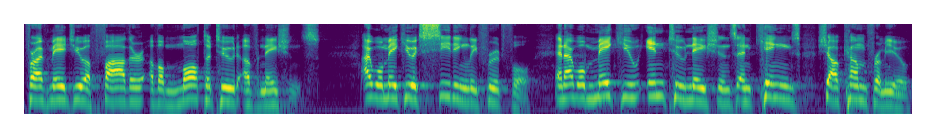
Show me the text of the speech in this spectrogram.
For I've made you a father of a multitude of nations. I will make you exceedingly fruitful, and I will make you into nations, and kings shall come from you.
